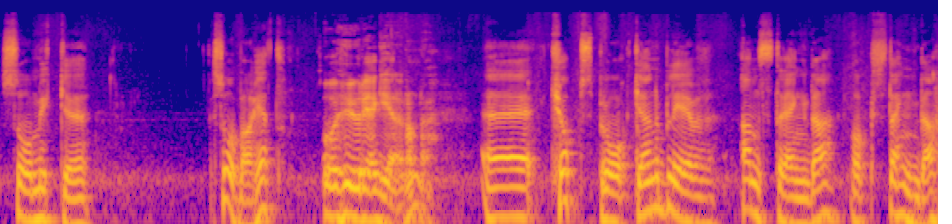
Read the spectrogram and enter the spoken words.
så mycket sårbarhet. Och hur reagerade de då? Eh, kroppsspråken blev ansträngda och stängda.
